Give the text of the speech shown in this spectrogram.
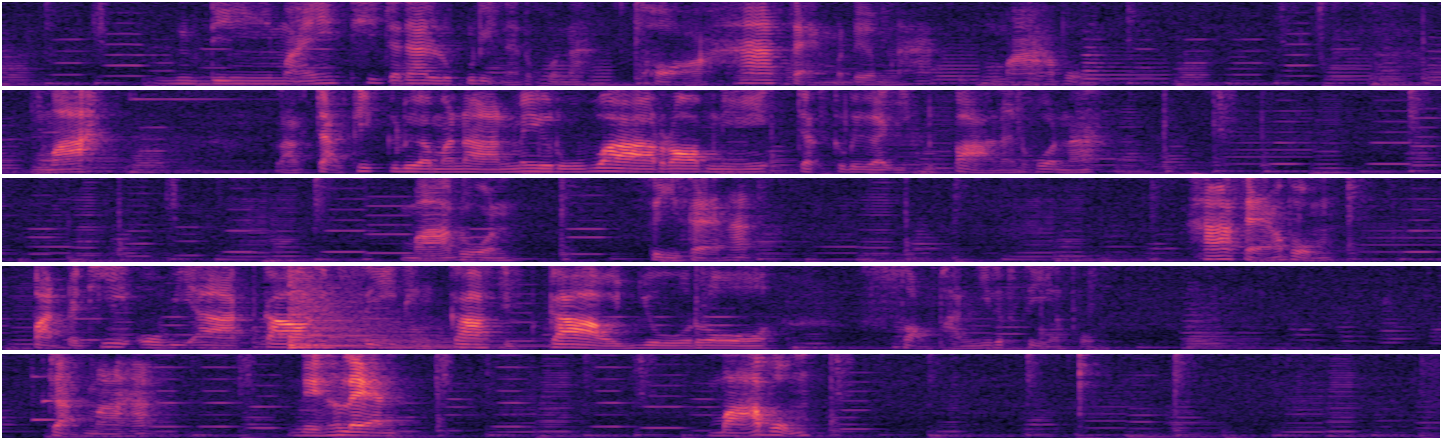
ดีไหมที่จะได้ลุกลิกนะทุกคนนะ ขอ 5 แสงเหมือนเดิมนะฮะ มาครับผม มา หลังจากที่เกลือมานานไม่รู้ว่ารอบนี้จะเกลืออีกหรือเปล่านะทุกคนนะ มาทุกคนสี่แสนฮะห้าแสนครับผม ปัดไปที่ OVR 94ถึง99 ยูโร 2024 ครับผม จัดมาฮะ เนเธอร์แลนด์ มาผม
